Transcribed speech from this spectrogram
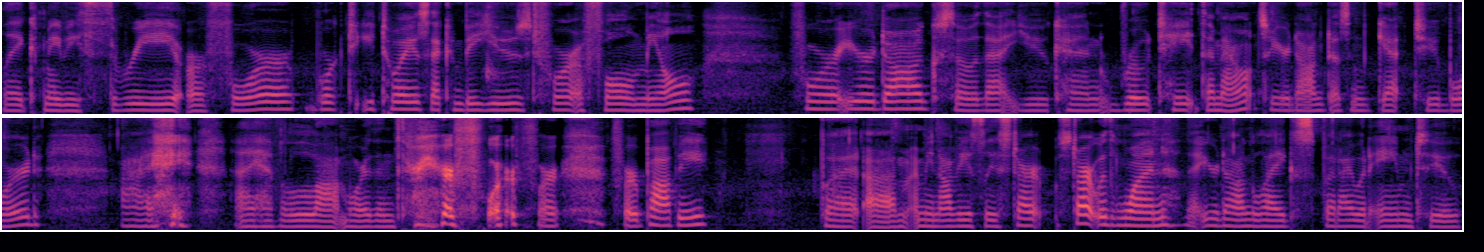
like maybe three or four work to eat toys that can be used for a full meal for your dog so that you can rotate them out so your dog doesn't get too bored. I I have a lot more than three or four for for Poppy, but um, I mean obviously start start with one that your dog likes, but I would aim to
